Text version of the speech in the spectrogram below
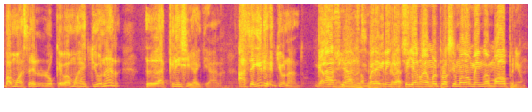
vamos a hacer lo que vamos a gestionar la crisis haitiana. A seguir gestionando. Gracias, San Pelegrín Castillo. Nos vemos el próximo domingo en modo opinión.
